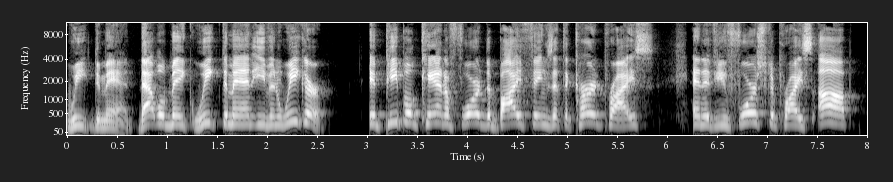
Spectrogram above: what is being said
weak demand. That will make weak demand even weaker. If people can't afford to buy things at the current price, and if you force the price up,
